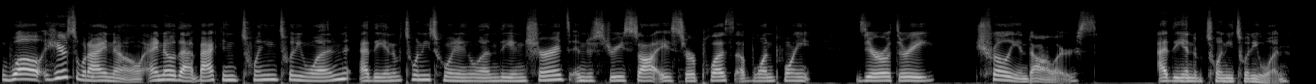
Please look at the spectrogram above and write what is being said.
Well, here's what I know. I know that back in 2021, at the end of 2021, the insurance industry saw a surplus of 1.03 trillion dollars at the end of 2021.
